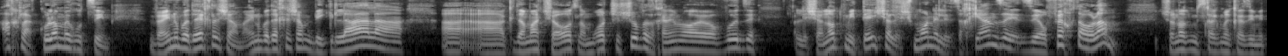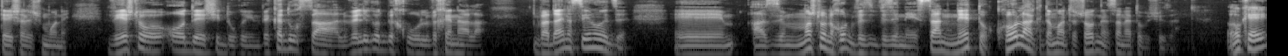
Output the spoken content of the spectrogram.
אחלה, כולם מרוצים. והיינו בדרך לשם, היינו בדרך לשם בגלל ההקדמת שעות, למרות ששוב, הזכיינים לא אהבו את זה, לשנות מתשע לשמונה לזכיין זה, זה הופך את העולם. לשנות משחק מרכזי מתשע לשמונה. ויש לו עוד אה, שידורים, וכדורסל, וליגות בחו"ל, וכן הלאה. ועדיין עשינו את זה. אה, אז זה ממש לא נכון, וזה, נעשה נטו, כל ההקדמת השעות נעשה נטו בשביל זה. אוקיי,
